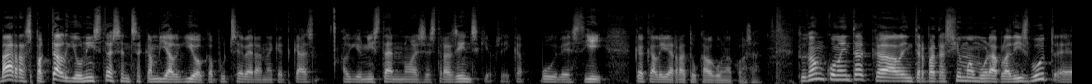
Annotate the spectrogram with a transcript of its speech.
va respectar el guionista sense canviar el guió, que potser, a veure, en aquest cas, el guionista no és Straczynski, o sigui que poder sí que calia retocar alguna cosa. Tothom comenta que la interpretació memorable d'Eastwood, eh,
